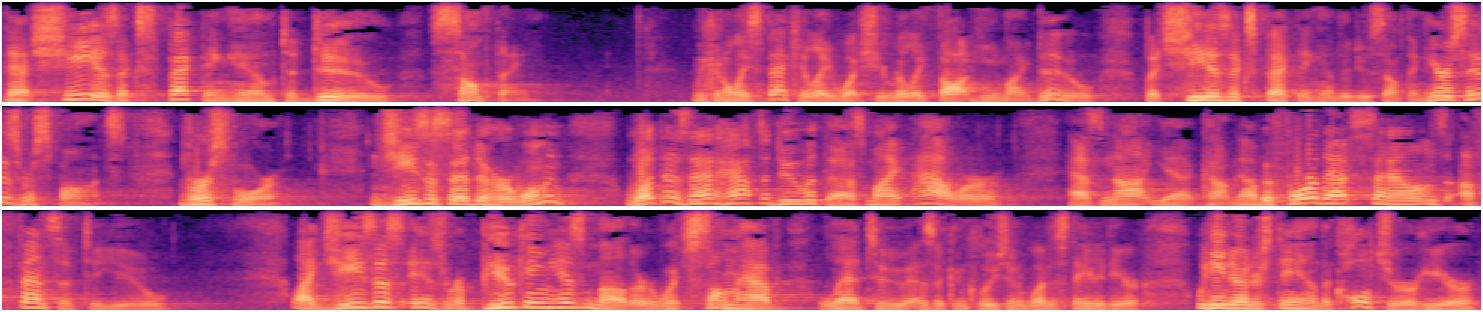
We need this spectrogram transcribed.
that she is expecting him to do something. We can only speculate what she really thought he might do, but she is expecting him to do something. Here's his response. Verse 4. Jesus said to her, Woman, what does that have to do with us? My hour has not yet come. Now, before that sounds offensive to you, like Jesus is rebuking his mother, which some have led to as a conclusion of what is stated here, we need to understand the culture here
